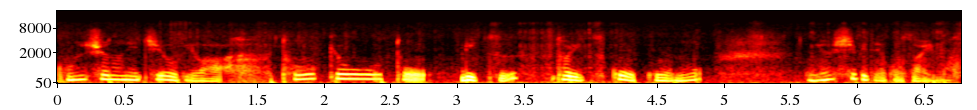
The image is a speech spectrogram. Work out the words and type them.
今週の日曜日は東京都立都立高校の入試日でございます。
